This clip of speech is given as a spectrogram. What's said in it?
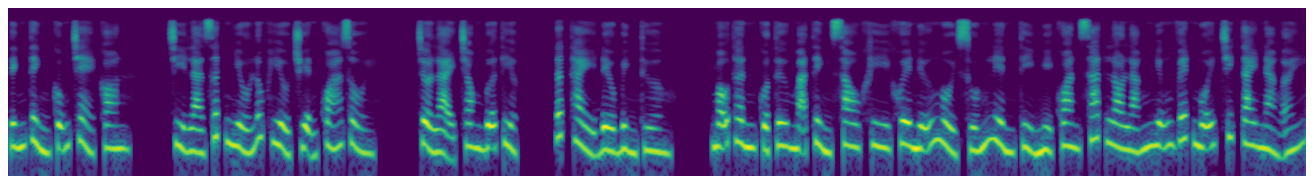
tính tình cũng trẻ con, chỉ là rất nhiều lúc hiểu chuyện quá rồi. Trở lại trong bữa tiệc, tất thảy đều bình thường. Mẫu thân của Tư Mã Tình sau khi khuê nữ ngồi xuống liền tỉ mỉ quan sát lo lắng những vết mũi chích tay nàng ấy.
